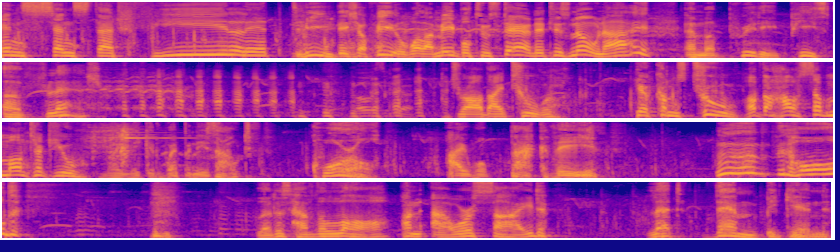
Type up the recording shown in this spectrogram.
in sense that feel it. Me they shall feel while I'm able to stand. It is known I am a pretty piece of flesh. Draw thy tool. Here comes two of the house of Montague. My naked weapon is out. Quarrel. I will back thee. Uh, behold. Let us have the law on our side. Let them begin.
